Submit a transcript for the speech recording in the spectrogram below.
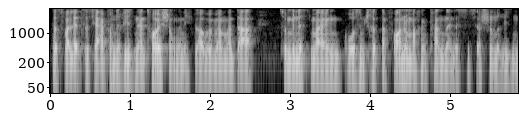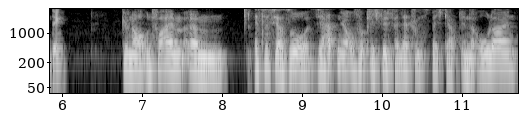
das war letztes Jahr einfach eine riesen Enttäuschung. Und ich glaube, wenn man da zumindest mal einen großen Schritt nach vorne machen kann, dann ist es ja schon ein Riesending. Genau, und vor allem, ähm, es ist ja so, sie hatten ja auch wirklich viel Verletzungspech gehabt in der O-Line.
